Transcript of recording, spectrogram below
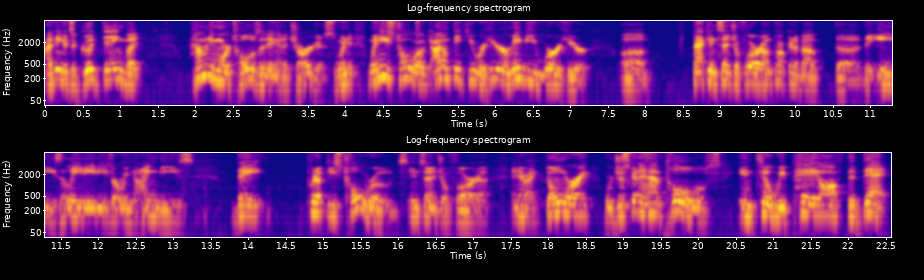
I think it's a good thing, but how many more tolls are they going to charge us? When when these toll roads, I don't think you were here, or maybe you were here, uh, back in Central Florida. I'm talking about the the 80s, the late 80s, early 90s. They put up these toll roads in Central Florida, and they're like, "Don't worry, we're just going to have tolls until we pay off the debt."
